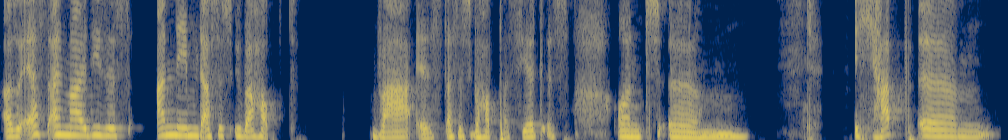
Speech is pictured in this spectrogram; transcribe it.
Also erst einmal dieses Annehmen, dass es überhaupt wahr ist, dass es überhaupt passiert ist. Und ähm, ich habe ähm,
